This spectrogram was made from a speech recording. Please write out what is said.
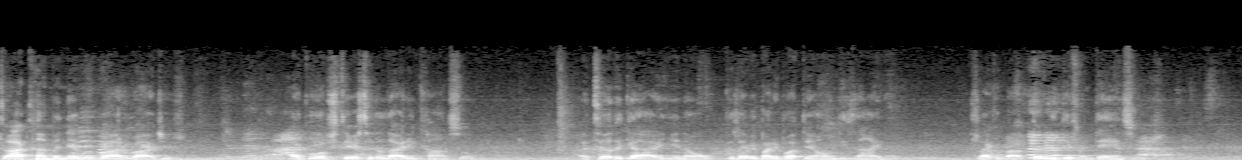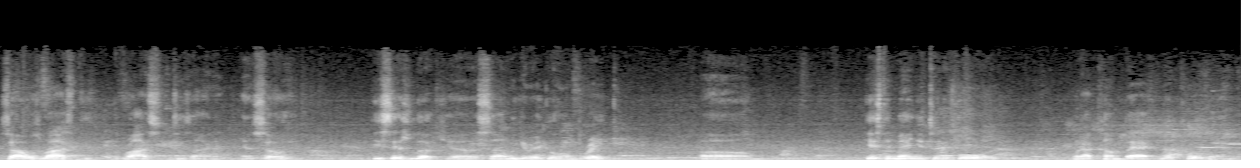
So I come in there with Rod Rogers. I go upstairs to the lighting console. I tell the guy, you know, because everybody brought their own designer. It's like about 30 different dancers. So I was Rod's, Rod's designer. And so he says, look, uh, son, we get ready to go on break. Um, here's the manual to the board. When I come back, we'll program it.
